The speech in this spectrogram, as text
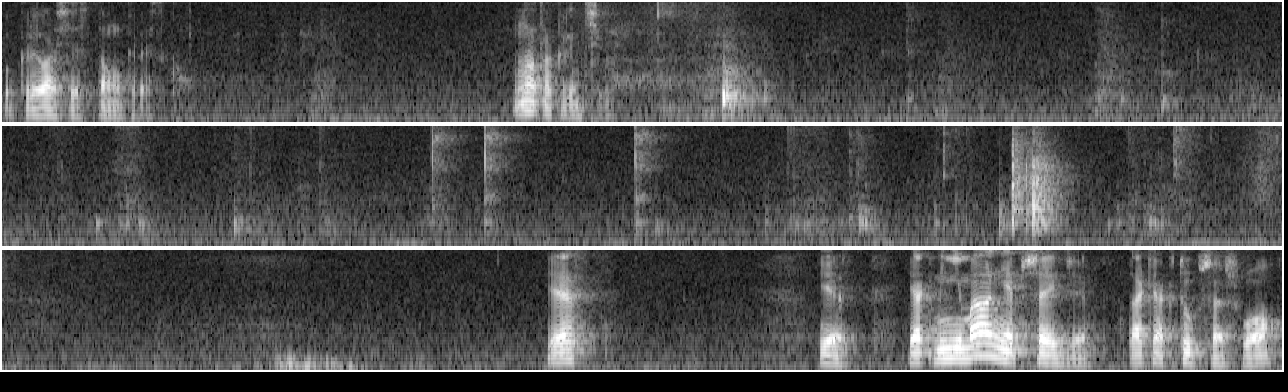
pokryła się z tą kreską. No to kręcimy. Jest? Jest. Jak minimalnie przejdzie, tak jak tu przeszło,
